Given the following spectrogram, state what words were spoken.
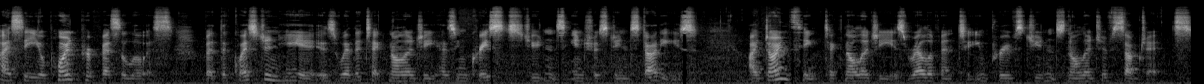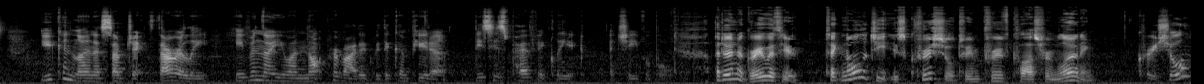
I see your point, Professor Lewis, but the question here is whether technology has increased students' interest in studies. I don't think technology is relevant to improve students' knowledge of subjects. You can learn a subject thoroughly even though you are not provided with a computer. This is perfectly achievable. I don't agree with you. Technology is crucial to improve classroom learning. Crucial?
